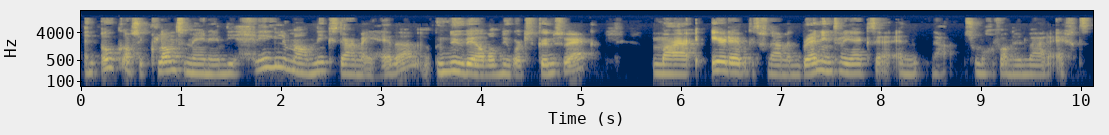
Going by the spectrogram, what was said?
en ook als ik klanten meeneem die helemaal niks daarmee hebben. Nu wel, want nu wordt het kunstwerk. Maar eerder heb ik het gedaan met branding trajecten. En nou, sommige van hun waren echt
